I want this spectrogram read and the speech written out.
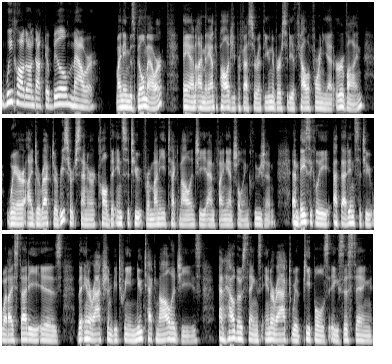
we called on Dr. Bill Maurer. My name is Bill Maurer, and I'm an anthropology professor at the University of California at Irvine, where I direct a research center called the Institute for Money, Technology, and Financial Inclusion. And basically, at that institute, what I study is the interaction between new technologies and how those things interact with people's existing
